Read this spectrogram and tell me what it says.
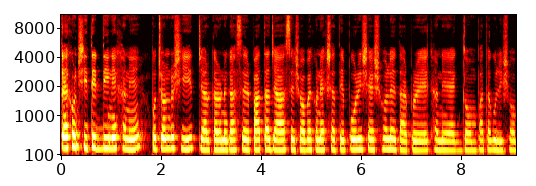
তো এখন শীতের দিন এখানে, প্রচণ্ড শীত, যার কারণে গাছের পাতা যা আছে সব এখন একসাথে পরি শেষ হলে তারপরে এখানে একদম পাতাগুলি সব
